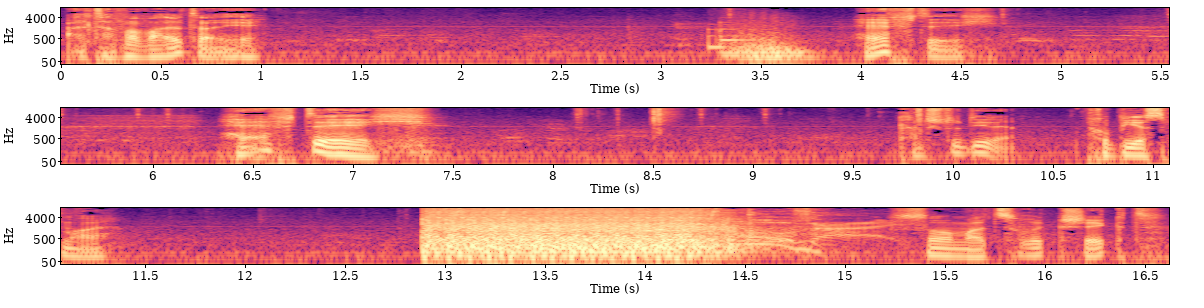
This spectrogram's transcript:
Alter Verwalter, ey. Heftig. Heftig. Kannst du die denn? Probier's mal. So, mal zurückgeschickt.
